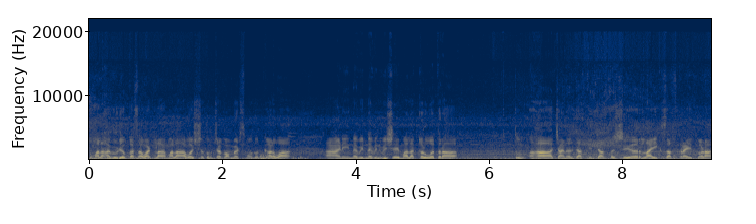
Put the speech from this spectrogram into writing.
तुम्हाला हा व्हिडिओ कसा वाटला? मला अवश्य तुमच्या कॉमेंट्समधून कळवा. आणि नवीन नवीन विषय मला कळवत राहा. तुम हा चॅनल जास्तीत जास्त शेअर लाईक सबस्क्राईब करा.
